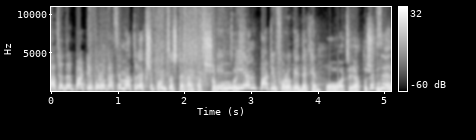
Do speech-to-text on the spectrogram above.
বাচ্চাদের পার্টি ফ্রক আছে মাত্র একশো পঞ্চাশ টাকায় ইন্ডিয়ান পার্টি ফ্রক এই দেখেন। ও আচ্ছা এত সুন্দর।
